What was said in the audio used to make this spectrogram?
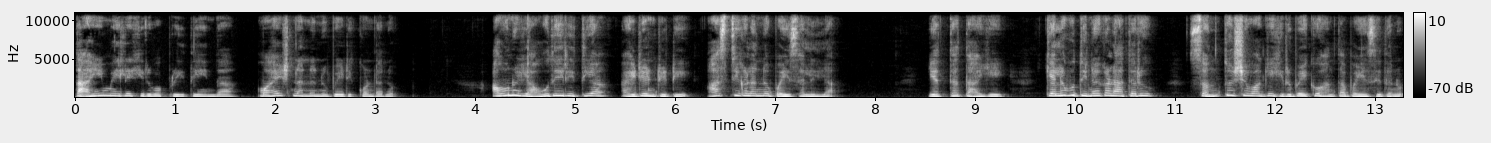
ತಾಯಿ ಮೇಲೆ ಇರುವ ಪ್ರೀತಿಯಿಂದ ಮಹೇಶ್ ನನ್ನನ್ನು ಬೇಡಿಕೊಂಡನು. ಅವನು ಯಾವುದೇ ರೀತಿಯ ಐಡೆಂಟಿಟಿ, ಆಸ್ತಿಗಳನ್ನು ಬಯಸಲಿಲ್ಲ. ಎತ್ತ ತಾಯಿ, ಕೆಲವು ದಿನಗಳಾದರೂ ಸಂತೋಷವಾಗಿ ಇರಬೇಕು ಅಂತ ಬಯಸಿದನು.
